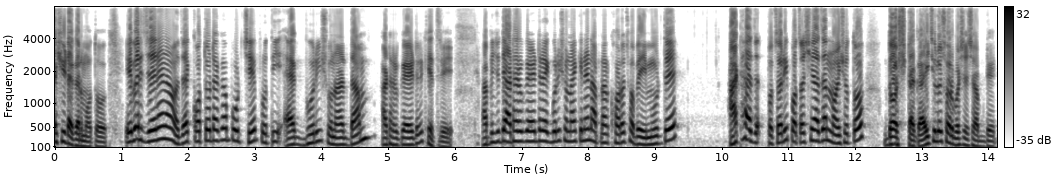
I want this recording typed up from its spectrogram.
আশি টাকার মতো। এবার জেনে নেওয়া যায় কত টাকা পড়ছে প্রতি এক ভরি সোনার দাম আঠারো ক্যারেটের ক্ষেত্রে। আপনি যদি আঠারো ক্যারেটের এক ভরি সোনা কিনেন, আপনার খরচ হবে এই মুহূর্তে আট হাজার, সরি, পঁচাশি হাজার নয়শত দশ টাকা। এই ছিল সর্বশেষ আপডেট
